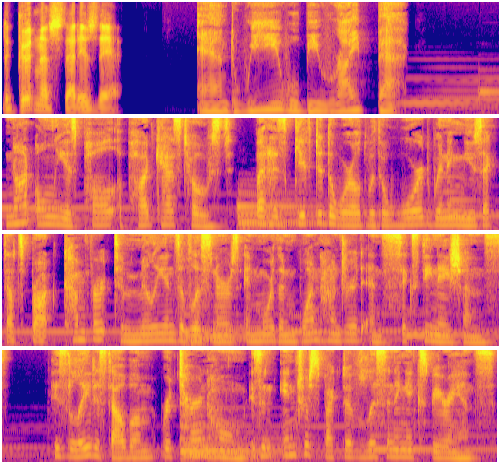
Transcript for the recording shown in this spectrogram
the goodness that is there And we will be right back. Not only is Paul a podcast host, but has gifted the world with award winning music that's brought comfort to millions of listeners in more than 160 nations. His latest album, Return Home, is an introspective listening experience.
